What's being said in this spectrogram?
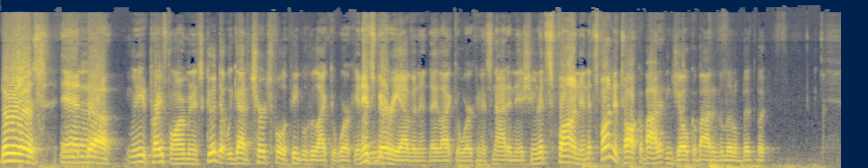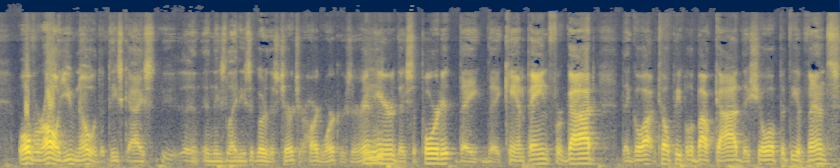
there is, and Yeah. uh, we need to pray for them. And it's good that we got a church full of people who like to work, and it's very evident they like to work, and it's not an issue, and it's fun, and it's fun to talk about it and joke about it a little bit, but. Overall, you know that these guys uh, and these ladies that go to this church are hard workers. They're in Mhm. here, they support it, they they campaign for God, they go out and tell people about God, they show up at the events,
